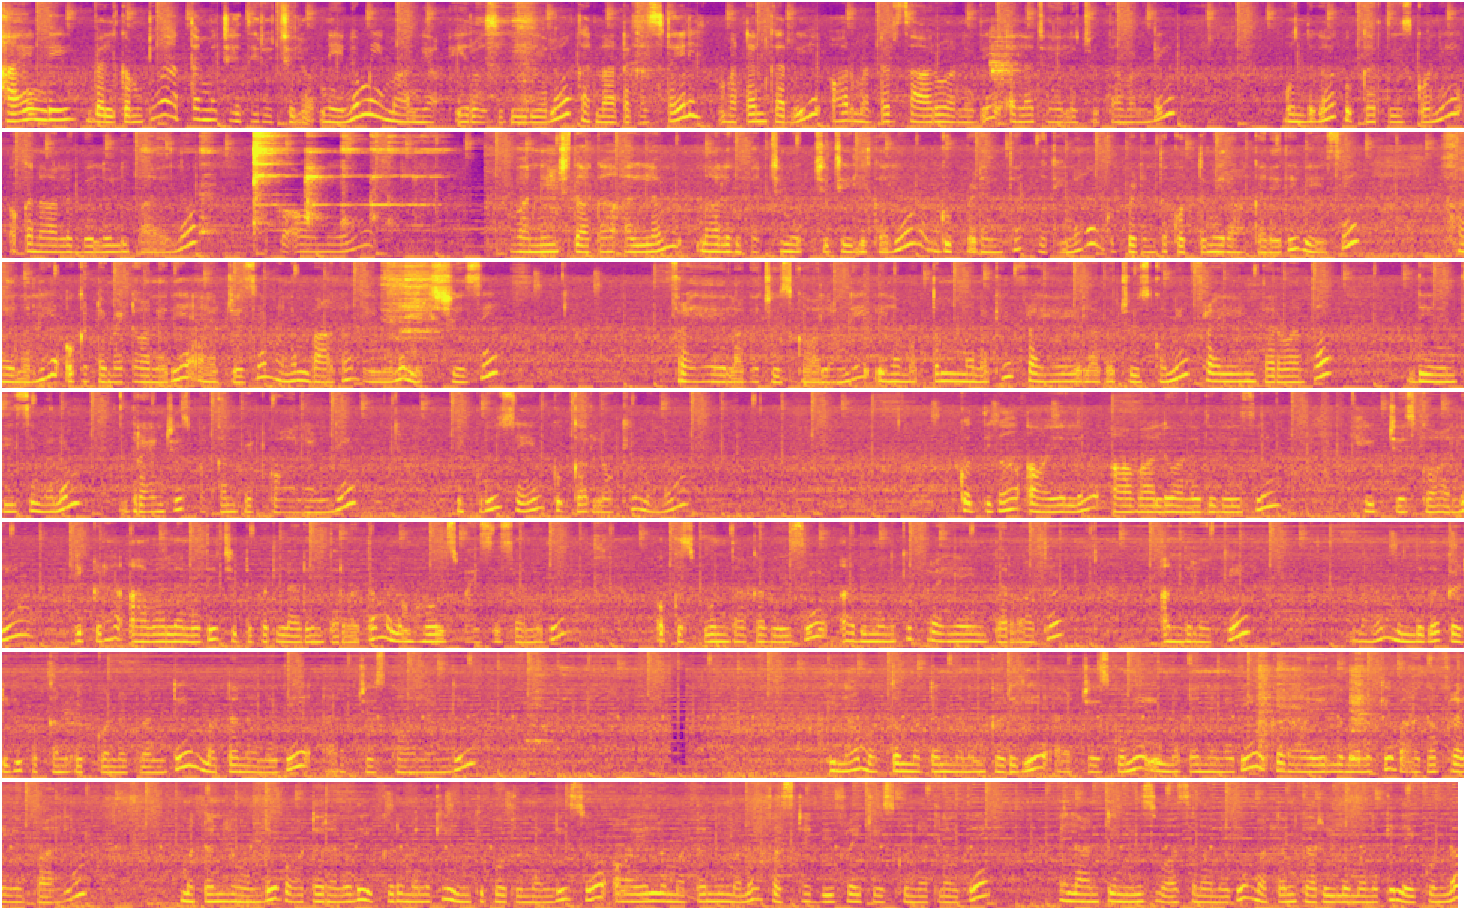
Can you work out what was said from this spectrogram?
Hi అండి. Welcome to అత్తమ్మ చేతి రుచులు. నేను మీ మాన్య. ఈరోజు వీడియోలో Karnataka style mutton curry or matar సారు అనేది ఎలా చేయాలో చూద్దామండి. ముందుగా కుక్కర్ తీసుకొని ఒక నాలుగు వెల్లుల్లిపాయలు ఒక ఆనియన్ వన్ ఇంచ్ దాకా అల్లం నాలుగు పచ్చిమిర్చి చీలికలు గుప్పెడంత పుదీనా గుప్పెడంత కొత్తిమీర ఆకు అనేది వేసి ఫైనలీ ఒక టొమాటో అనేది యాడ్ చేసి మనం బాగా దీనిని మిక్స్ చేసి ఫ్రై అయ్యేలాగా చూసుకోవాలండి. ఇలా మొత్తం మనకి ఫ్రై అయ్యేలాగా చూసుకొని ఫ్రై అయిన తర్వాత దీనిని తీసి మనం గ్రైండ్ చేసి పక్కన పెట్టుకోవాలండి. ఇప్పుడు సేమ్ కుక్కర్లోకి మనం కొద్దిగా ఆయిల్ ఆవాలు అనేది వేసి హీట్ చేసుకోవాలి. ఇక్కడ ఆవాలు అనేది చిట్టుపట్లాడిన తర్వాత మనం హోల్ స్పైసెస్ అనేది ఒక స్పూన్ దాకా వేసి అది మనకి ఫ్రై అయిన తర్వాత అందులోకి మనం ముందుగా కడిగి పక్కన పెట్టుకున్నటువంటి మటన్ అనేది యాడ్ చేసుకోవాలండి. ఇలా మొత్తం మటన్ మనం కడిగి యాడ్ చేసుకొని ఈ మటన్ అనేది ఇక్కడ ఆయిల్లో మనకి బాగా ఫ్రై అవ్వాలి. మటన్లో ఉండే వాటర్ అనేది ఇక్కడ మనకి ఇంకిపోతుందండి. సో ఆయిల్లో మటన్ని మనం ఫస్ట్ డీప్ ఫ్రై చేసుకున్నట్లయితే ఎలాంటి నీస్ వాసన అనేది మటన్ కర్రీలో మనకి లేకుండా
